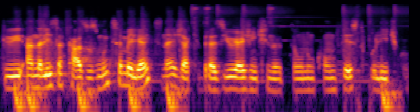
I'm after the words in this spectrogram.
que analisa casos muito semelhantes, né, já que Brasil e Argentina estão num contexto político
